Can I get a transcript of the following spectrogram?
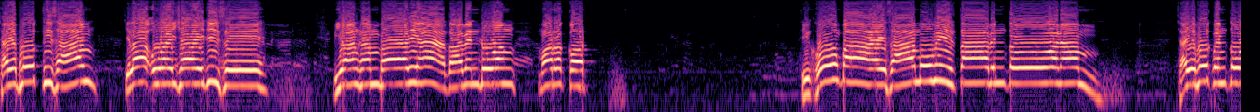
ชัยพฤกษ์ที่สามจิระอวยชัยที่สี่บิยอนคำแพรที่ห้าต่อยเป็นดวงมรกตที่โค้งไปสามมูวี่สตาร์เป็นตัวนำชัยพฤกษ์เป็นตัว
